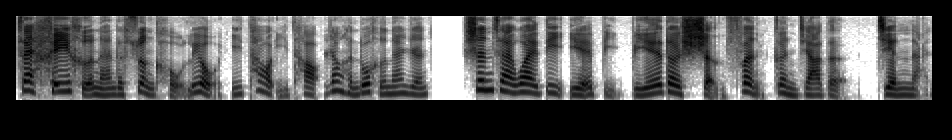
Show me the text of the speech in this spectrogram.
在黑河南的顺口溜一套一套，让很多河南人身在外地也比别的省份更加的艰难。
